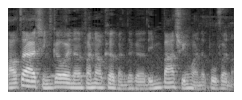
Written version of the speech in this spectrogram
好，再来请各位呢翻到课本这个淋巴循环的部分了。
